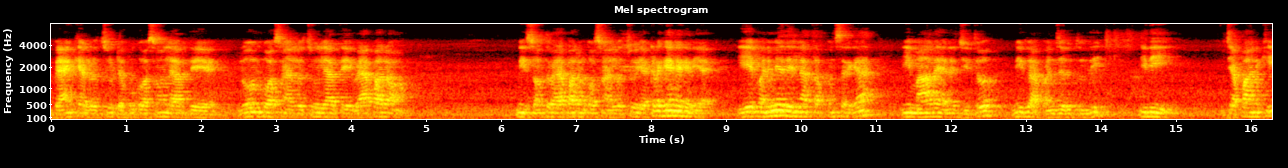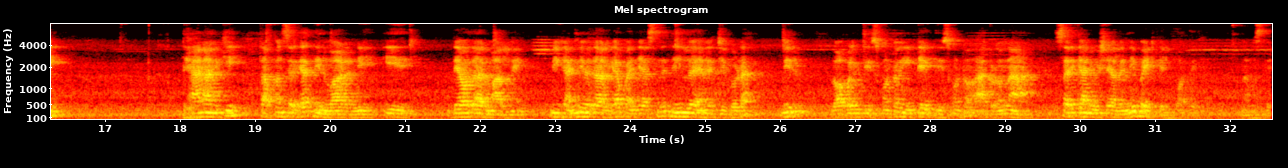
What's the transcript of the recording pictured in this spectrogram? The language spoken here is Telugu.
బ్యాంక్ వెళ్ళొచ్చు డబ్బు కోసం లేకపోతే లోన్ కోసం వెళ్ళొచ్చు లేకపోతే వ్యాపారం మీ సొంత వ్యాపారం కోసం వెళ్ళొచ్చు ఎక్కడికైనా కానీ ఏ పని మీద వెళ్ళినా తప్పనిసరిగా ఈ మాల ఎనర్జీతో మీకు ఆ పని జరుగుతుంది. ఇది జపానికి ధ్యానానికి తప్పనిసరిగా దీన్ని వాడండి. ఈ దేవదారు మాలని మీకు అన్ని విధాలుగా పనిచేస్తుంది. దీనిలో ఎనర్జీ కూడా మీరు లోపలికి తీసుకుంటాం ఇంటికి తీసుకుంటాం. అక్కడ ఉన్న సరికాని విషయాలన్నీ బయటికి వెళ్ళిపోతాయి. నమస్తే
